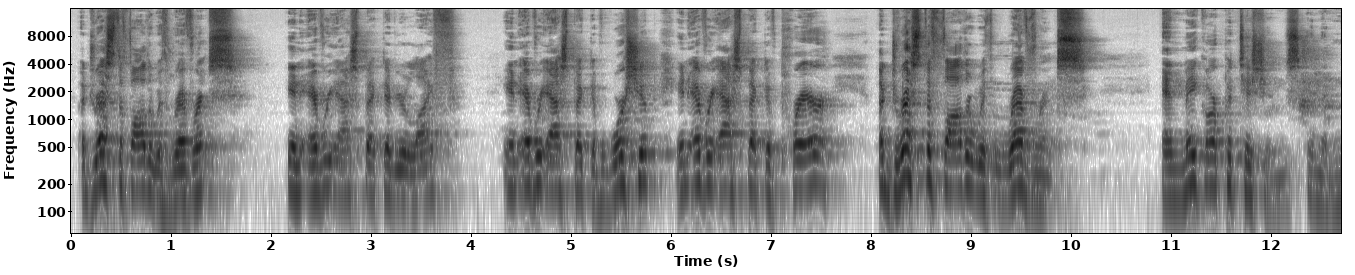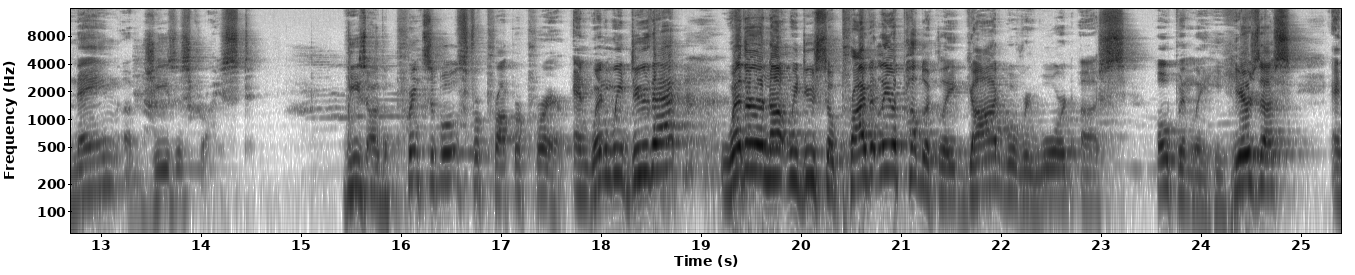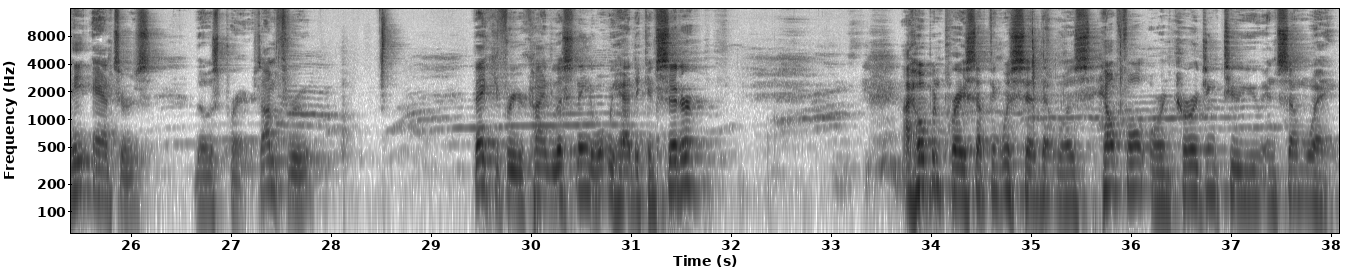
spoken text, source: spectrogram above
address the Father with reverence in every aspect of your life, in every aspect of worship, in every aspect of prayer. Address the Father with reverence and make our petitions in the name of Jesus Christ. These are the principles for proper prayer. And when we do that, whether or not we do so privately or publicly, God will reward us openly. He hears us and He answers those prayers. I'm through. Thank you for your kind listening to what we had to consider. I hope and pray something was said that was helpful or encouraging to you in some way.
